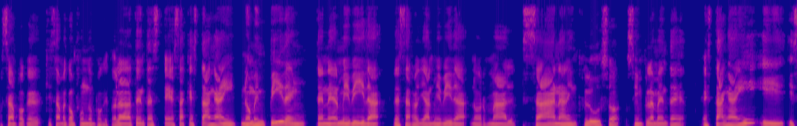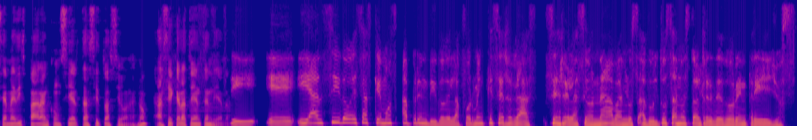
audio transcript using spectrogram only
o sea, porque quizá me confundo un poquito. La latente es esa que están ahí, no me impiden tener mi vida, desarrollar mi vida normal, sana incluso, simplemente están ahí y, se me disparan con ciertas situaciones, ¿no? Así que la estoy entendiendo. Sí, eh, y han sido esas que hemos aprendido de la forma en que se, se relacionaban los adultos a nuestro alrededor entre ellos.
